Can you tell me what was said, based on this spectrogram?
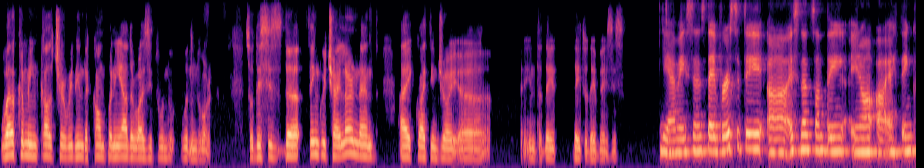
welcoming culture within the company. Otherwise, it wouldn't, wouldn't work. So this is the thing which I learned and I quite enjoy uh, in the day day to day basis. Yeah, makes sense. Diversity uh, is not something you know. I think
